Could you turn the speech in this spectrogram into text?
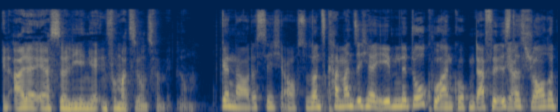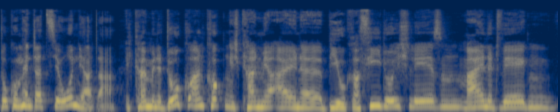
in allererster Linie Informationsvermittlung. Genau, das sehe ich auch so. Sonst kann man sich ja eben eine Doku angucken. Dafür ist ja. das Genre Dokumentation ja da. Ich kann mir eine Doku angucken, ich kann mir eine Biografie durchlesen, meinetwegen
